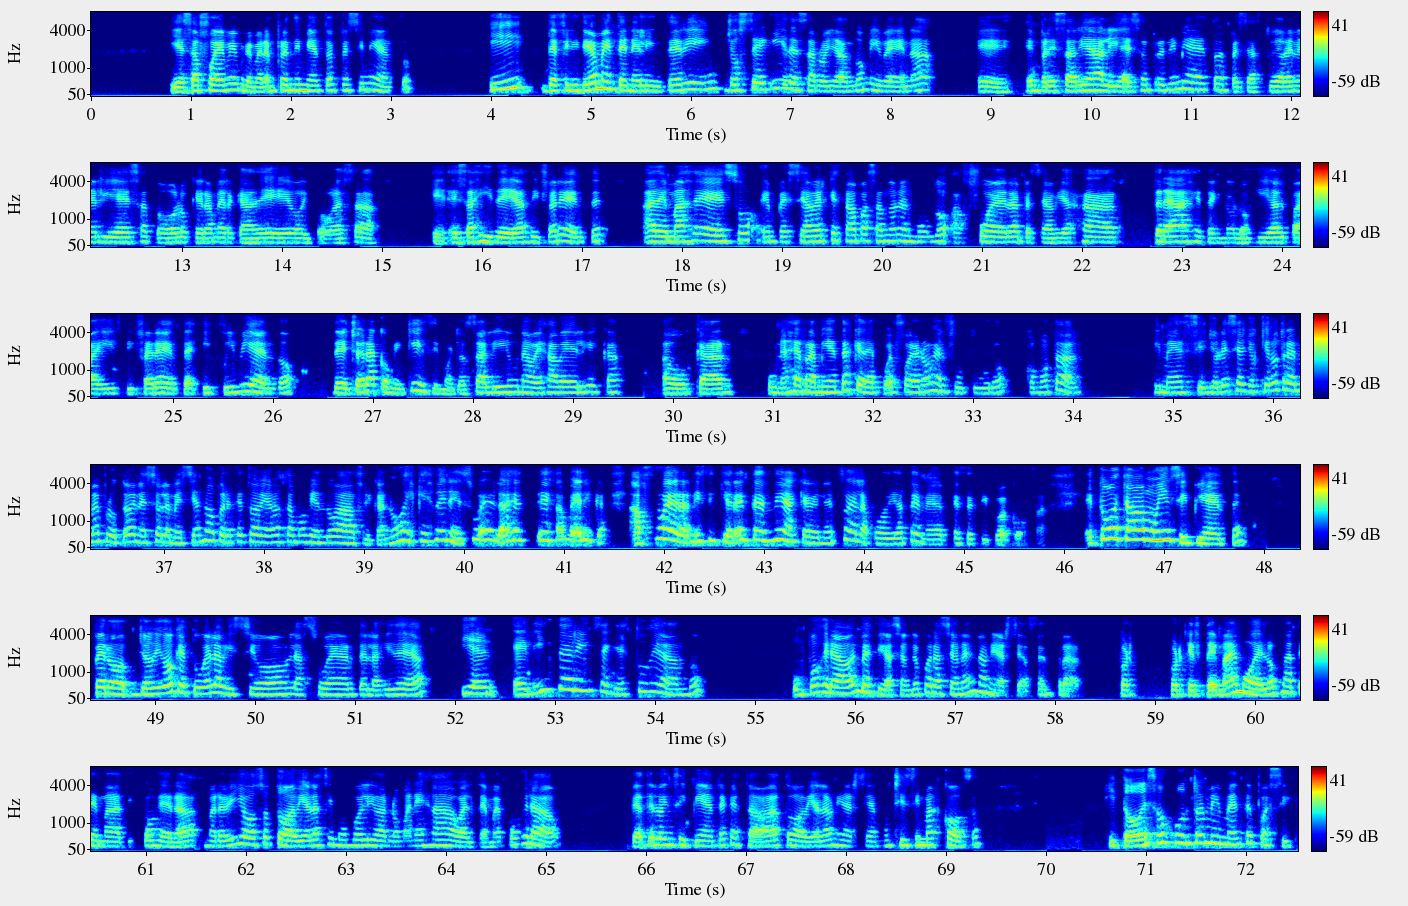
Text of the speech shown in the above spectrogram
Y ese fue mi primer emprendimiento de crecimiento. Y definitivamente en el interín yo seguí desarrollando mi vena eh, empresarial y ese emprendimiento, empecé a estudiar en el IESA todo lo que era mercadeo y todas esa, eh, esas ideas diferentes. Además de eso, empecé a ver qué estaba pasando en el mundo afuera, empecé a viajar, traje tecnología al país diferente y fui viendo, de hecho era comiquísimo, yo salí una vez a Bélgica a buscar unas herramientas que después fueron el futuro como tal y me decía, yo le decía, yo quiero traerme el producto de Venezuela. Me decía, no, pero es que todavía no estamos viendo África. No, es que es Venezuela, es, América. Afuera ni siquiera entendían que Venezuela podía tener ese tipo de cosas. Eh, todo estaba muy incipiente, pero yo digo que tuve la visión, la suerte, las ideas. Y en el interín seguí estudiando un posgrado de investigación de operaciones en la Universidad Central. Por, porque el tema de modelos matemáticos era maravilloso. Todavía la Simón Bolívar no manejaba el tema de posgrado. Fíjate lo incipiente que estaba todavía la universidad, muchísimas cosas. Y todo eso junto en mi mente, pues sí.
